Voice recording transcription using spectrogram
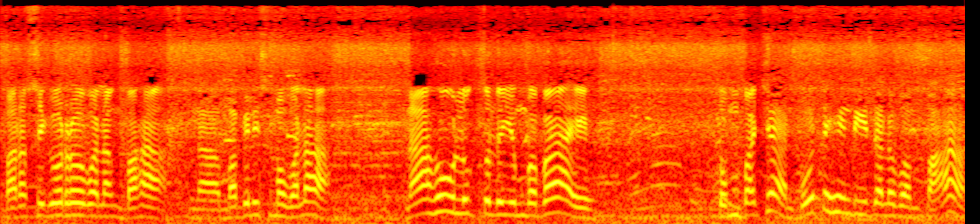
Para siguro walang baha, na mabilis mawala. Nahulog tuloy yung babae. Tumba dyan. Buti hindi dalawang paa.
